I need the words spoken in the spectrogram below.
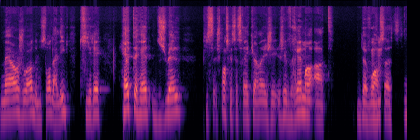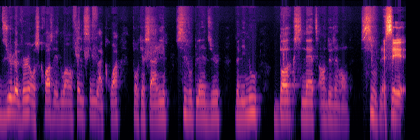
meilleurs joueurs de l'histoire de la Ligue qui iraient head-to-head, duel. Puis je pense que ce serait écœurant et j'ai vraiment hâte de voir mhm. ça. Si Dieu le veut, on se croise les doigts, on fait le signe de la croix pour que ça arrive. S'il vous plaît, Dieu, donnez-nous Box Nets en deuxième ronde. S'il vous plaît. C'est,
